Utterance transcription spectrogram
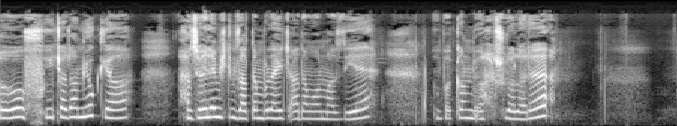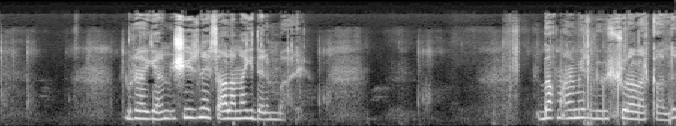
Of hiç adam yok ya. Ha, söylemiştim zaten burada hiç adam olmaz diye. Bakalım ah, şuralara. Buraya gelmişiz. Neyse alana gidelim bari. Bakma bir şuralar kaldı.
